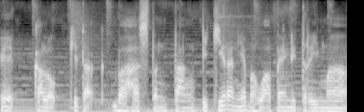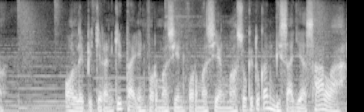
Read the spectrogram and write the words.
eh kalau kita bahas tentang pikiran ya bahwa apa yang diterima oleh pikiran kita informasi-informasi yang masuk itu kan bisa aja salah.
